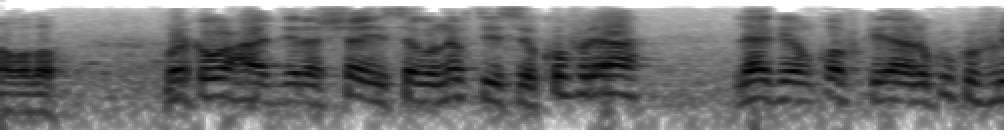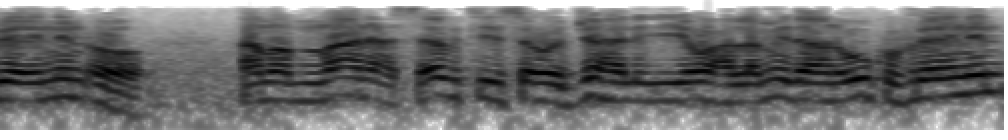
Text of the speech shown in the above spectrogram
noqdo. Marka waxaa jira shay isagu naftiisa kufri ah laakiin qofkii aanu ku kufriyaynin oo ama maanic sababtiisa oo jahli iyo wax lamida aanu ugu kufriyaynin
